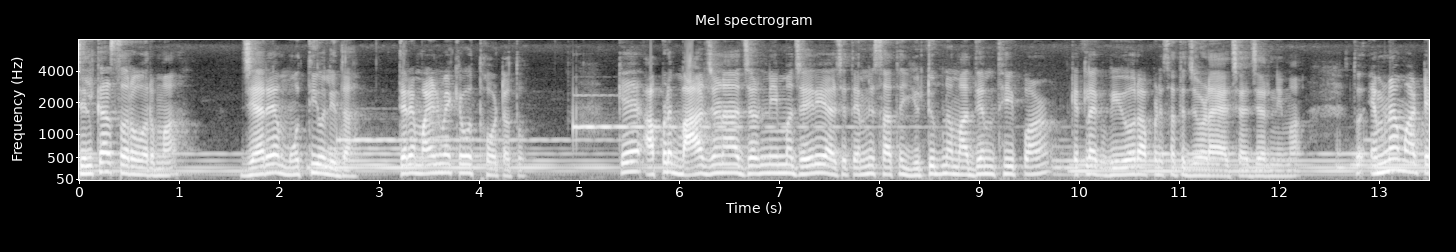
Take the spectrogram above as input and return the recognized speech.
ચિલ્કા સરોવરમાં જ્યારે મોતીઓ લીધા, ત્યારે માઇન્ડમાં કેવો થોટ હતો? કે આપણે બાર જણા જર્નીમાં જઈ રહ્યા છે તેમની સાથે યુટ્યુબના માધ્યમથી પણ કેટલાક વ્યુઅર આપણી સાથે જોડાયા છે આ જર્નીમાં. તો એમના માટે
